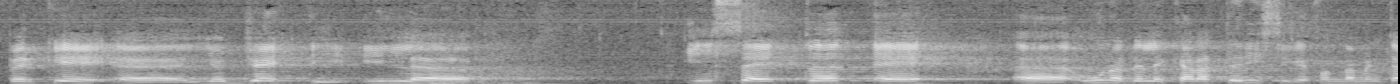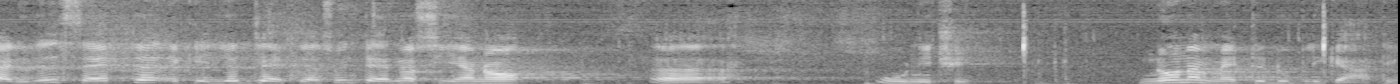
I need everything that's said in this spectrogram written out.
perché eh, gli oggetti, il, il set è eh, una delle caratteristiche fondamentali del set è che gli oggetti al suo interno siano eh, unici, non ammette duplicati.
